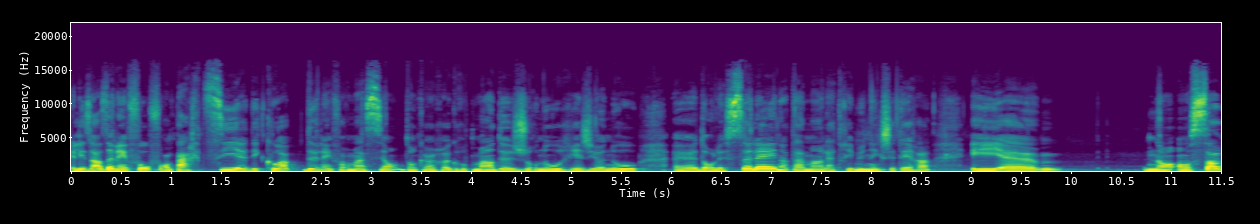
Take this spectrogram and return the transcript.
Les Arts de l'Info font partie euh, des coops de l'information, donc un regroupement de journaux régionaux, euh, dont Le Soleil notamment, La Tribune, etc. Et euh, non, on sent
